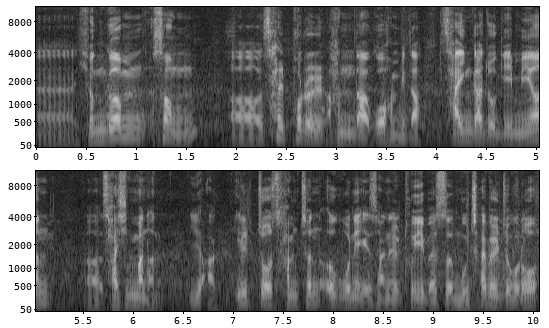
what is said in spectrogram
에, 현금성 어, 살포를 한다고 합니다. 4인 가족이면 어, 40만 원, 약 1조 3천억 원의 예산을 투입해서 무차별적으로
